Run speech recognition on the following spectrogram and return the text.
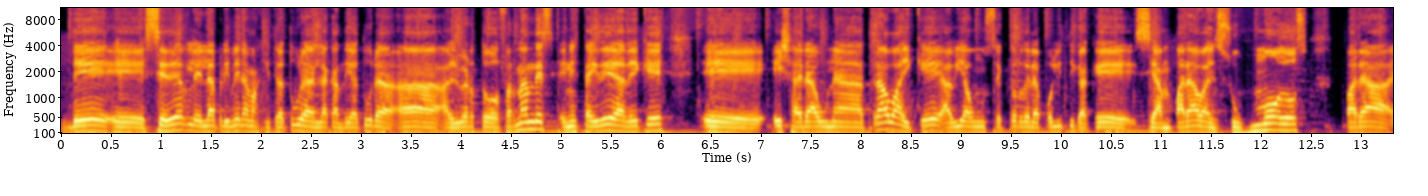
de eh, cederle la primera magistratura en la candidatura a Alberto Fernández, en esta idea de que eh, ella era una traba y que había un sector de la política que se amparaba en sus modos para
